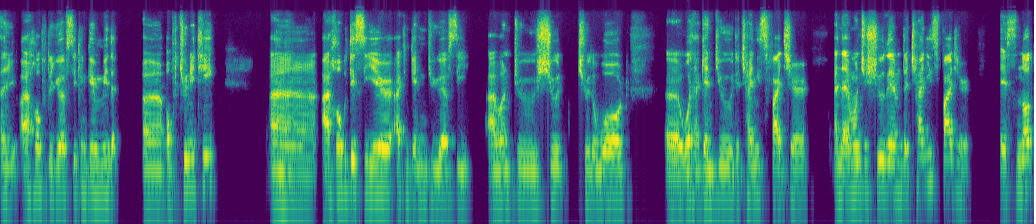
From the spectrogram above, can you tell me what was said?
I, I hope the UFC can give me the uh, opportunity. Uh, I hope this year I can get into UFC. I want to shoot to the world uh, what I can do, the Chinese fighter, and I want to show them the Chinese fighter is not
